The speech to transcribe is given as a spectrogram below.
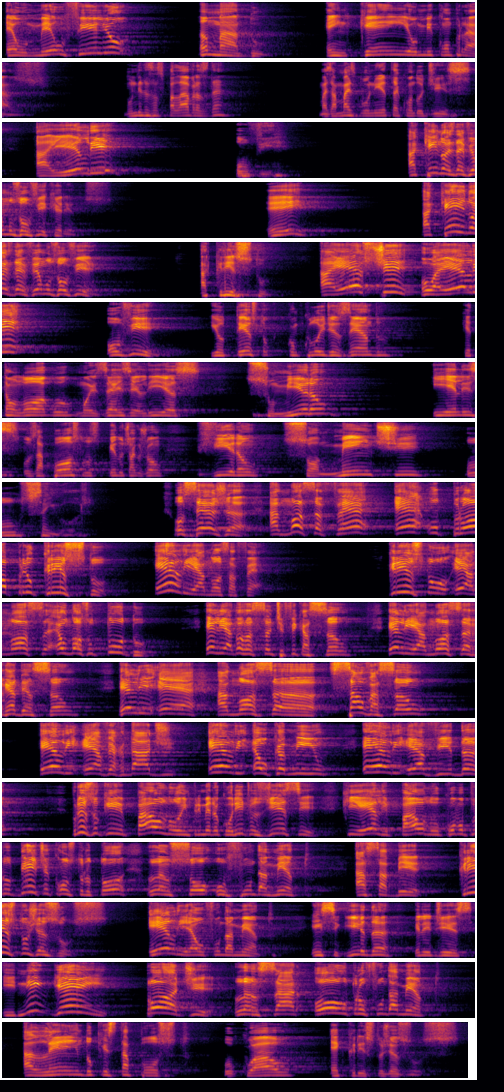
é o meu filho amado, em quem eu me comprazo. Bonitas essas palavras, né? Mas a mais bonita é quando diz: A ele ouvir. A quem nós devemos ouvir, queridos? Ei, a quem nós devemos ouvir? A Cristo. A este ou a ele ouvir. E o texto conclui dizendo que tão logo Moisés e Elias sumiram e eles, os apóstolos, Pedro, Tiago e João, viram somente o Senhor. Ou seja, a nossa fé é o próprio Cristo. Ele é a nossa fé. Cristo é a nossa, é o nosso tudo. Ele é a nossa santificação, ele é a nossa redenção, ele é a nossa salvação, ele é a verdade, ele é o caminho, ele é a vida. Por isso que Paulo, em 1 Coríntios, disse que ele, Paulo, como prudente construtor, lançou o fundamento, a saber, Cristo Jesus. Ele é o fundamento. Em seguida, ele diz: E ninguém pode lançar outro fundamento além do que está posto, o qual é Cristo Jesus.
